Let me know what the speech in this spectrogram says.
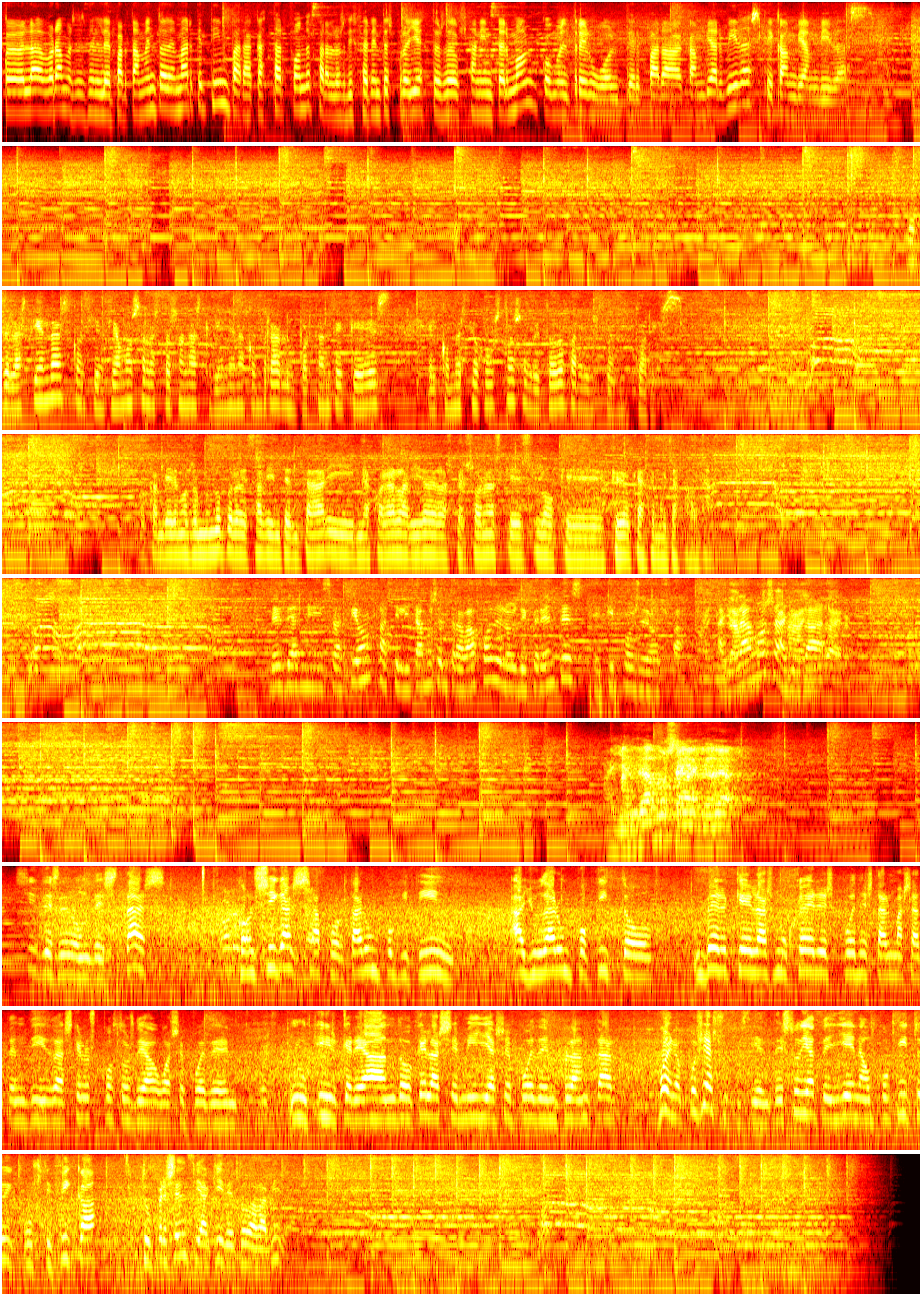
Colaboramos desde el Departamento de Marketing para captar fondos para los diferentes proyectos de Oxfam Intermón como el Trail Walker, para cambiar vidas que cambian vidas. Desde las tiendas concienciamos a las personas que vienen a comprar lo importante que es el comercio justo, sobre todo para los productores. Cambiaremos el mundo, pero es de intentar y mejorar la vida de las personas, que es lo que creo que hace mucha falta. Desde Administración facilitamos el trabajo de los diferentes equipos de Oxfam. Ayudamos, a ayudar. Ayudamos a ayudar. Si desde donde estás consigas aportar un poquitín, ayudar un poquito, ver que las mujeres pueden estar más atendidas, que los pozos de agua se pueden ir creando, que las semillas se pueden plantar, bueno, pues ya es suficiente. Esto ya te llena un poquito y justifica tu presencia aquí de toda la vida.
